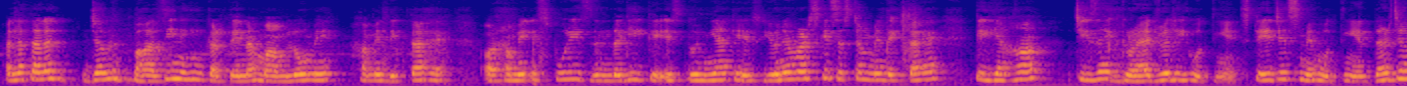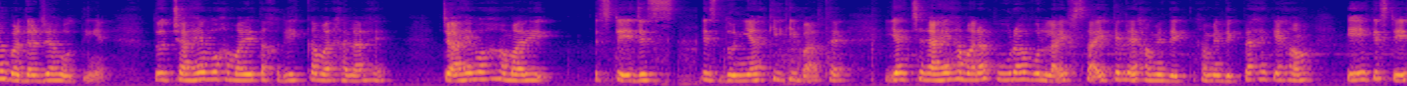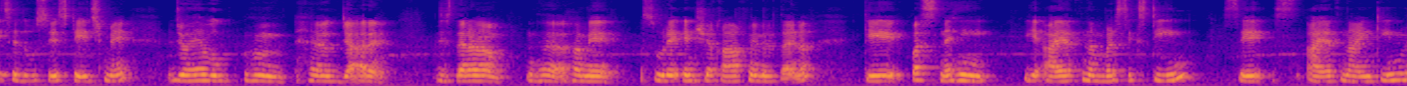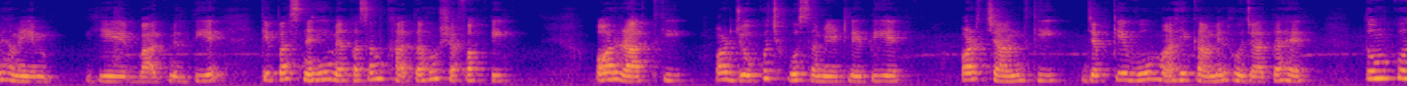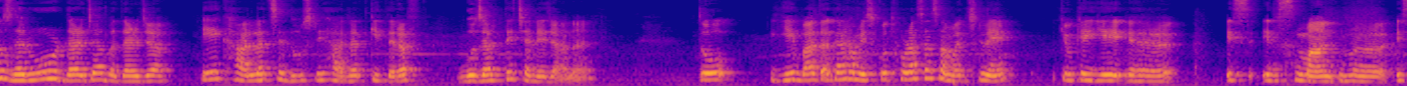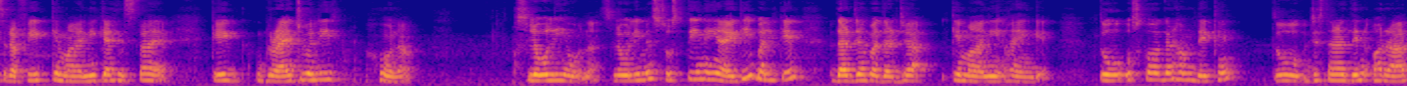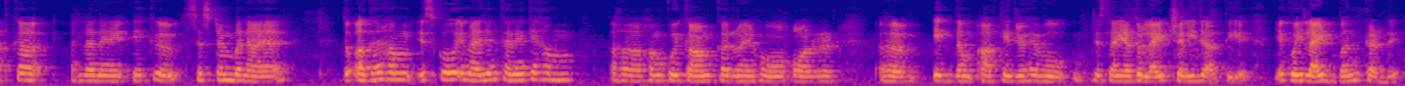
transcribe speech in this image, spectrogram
اللہ تعالیٰ جلد بازی نہیں کرتے، نہ معاملوں میں ہمیں دکھتا ہے اور ہمیں اس پوری زندگی کے، اس دنیا کے، اس یونیورس کے سسٹم میں دکھتا ہے کہ یہاں چیزیں گریجولی ہوتی ہیں سٹیجز میں ہوتی ہیں، درجہ بدرجہ ہوتی ہیں۔ تو چاہے وہ ہمارے تخلیق کا مرحلہ ہے، چاہے وہ ہماری سٹیجز اس دنیا کی کی بات ہے، یا چاہے ہمارا پورا وہ لائف سائیکل ہے، ہمیں دیکھ، ہمیں دکھتا ہے کہ ہم ایک اسٹیج سے دوسرے اسٹیج میں جو ہے وہ جا رہے ہیں۔ جس طرح ہمیں سورہ انشقاق میں ملتا ہے نا کہ پس نہیں، یہ آیت نمبر سکسٹین سے آیت نائنٹین میں ہمیں یہ بات ملتی ہے کہ پس نہیں میں قسم کھاتا ہوں شفق کی اور رات کی اور جو کچھ وہ سمیٹ لیتی ہے اور چاند کی، جبکہ وہ ماہ کامل ہو جاتا ہے۔ تم کو ضرور درجہ بدرجہ ایک حالت سے دوسری حالت کی طرف گزرتے چلے جانا ہے۔ تو یہ بات اگر ہم اس کو تھوڑا سا سمجھ لیں، کیونکہ یہ اس اس مان اس رفیق کے معنی کا حصہ ہے کہ گریجولی ہونا سلولی ہونا. سلولی میں سستی نہیں آئے گی، بلکہ درجہ بدرجہ کے معنی آئیں گے. تو اس کو اگر ہم دیکھیں، تو جس طرح دن اور رات کا اللہ نے ایک سسٹم بنایا ہے، تو اگر ہم اس کو امیجن کریں کہ ہم ہم کوئی کام کر رہے ہوں اور ایک دم آ کے جو ہے وہ جس طرح یا تو لائٹ چلی جاتی ہے یا کوئی لائٹ بند کر دے،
